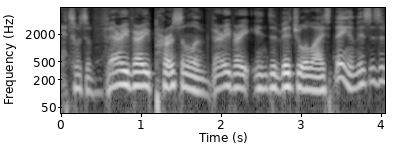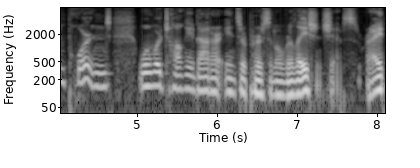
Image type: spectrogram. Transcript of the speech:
And so it's a very, very personal and very, very individualized thing. And this is important when we're talking about our interpersonal relationships, right?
